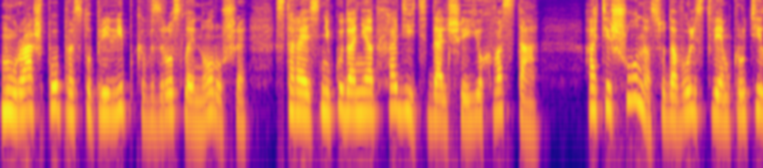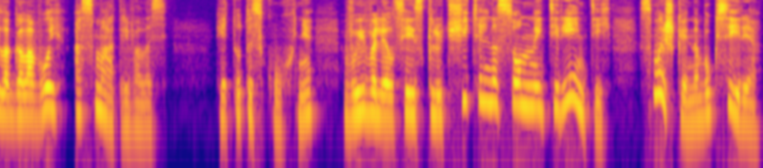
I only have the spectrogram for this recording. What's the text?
Мураш попросту прилип к взрослой Норуше, стараясь никуда не отходить дальше ее хвоста. А Тишуна с удовольствием крутила головой, осматривалась. И тут из кухни вывалился исключительно сонный Терентий с мышкой на буксире.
